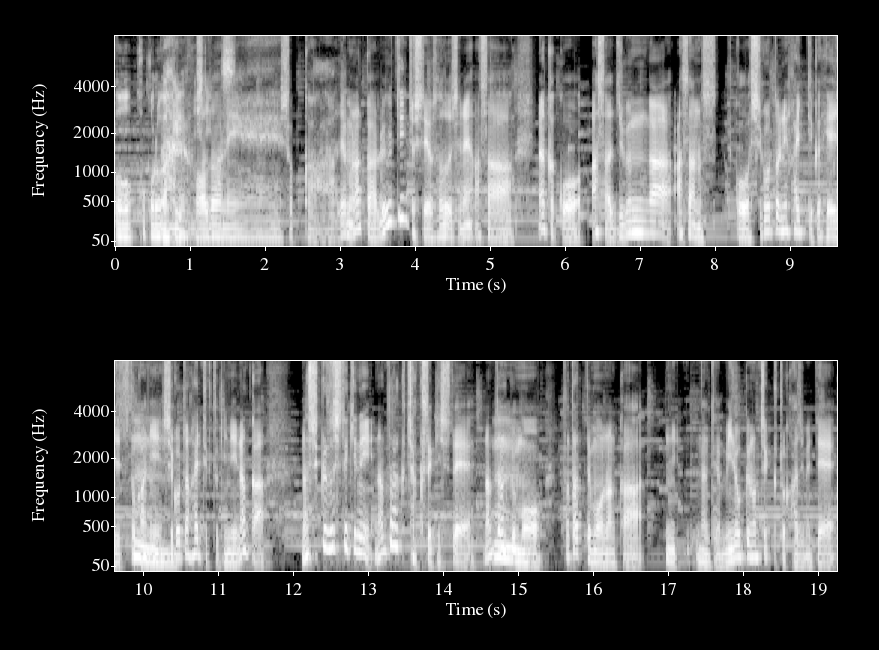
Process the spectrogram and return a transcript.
を心がけるようにしています。なるほどね。そっか。でもなんかルーティンとして良さそうですね。朝、なんかこう、朝自分が朝のすこう仕事に入っていく平日とかうんに、仕事に入っていくときになんか、なし崩し的になんとなく着席して、なんとなくもう、たたってもうなんか、になんていうの、未読のチェックとか始めて、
